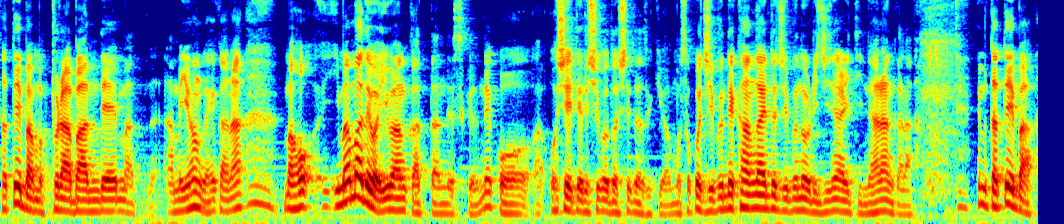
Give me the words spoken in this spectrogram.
例えば、まプラ版で、まあ、あんま言わんがいいかな。まあ、今までは言わんかったんですけどね、こう、教えてる仕事してた時は、もうそこ自分で考えると自分のオリジナリティにならんから。でも、例えば、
